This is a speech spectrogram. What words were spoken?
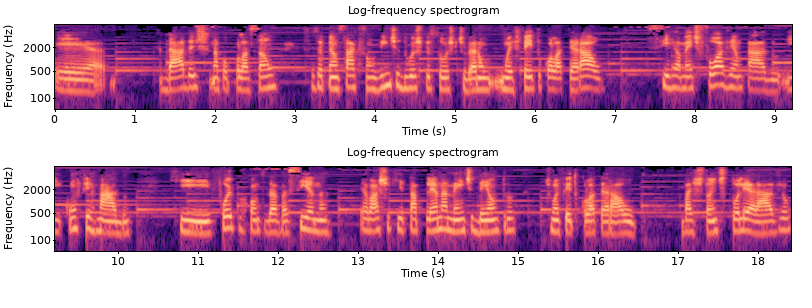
é, dadas na população se você pensar que são 22 pessoas que tiveram um efeito colateral, se realmente for aventado e confirmado que foi por conta da vacina, eu acho que está plenamente dentro de um efeito colateral bastante tolerável.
